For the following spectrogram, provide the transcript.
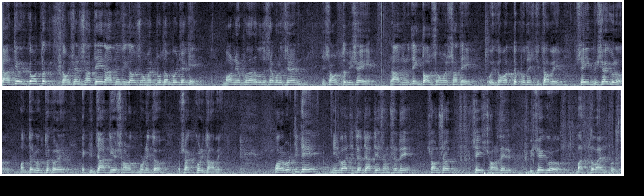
জাতীয় ঐক্যমত্য কমিশনের সাথে রাজনৈতিক দলসমূহের প্রথম বৈঠকে মাননীয় প্রধান উপদেষ্টা বলেছিলেন যে সমস্ত বিষয়ে রাজনৈতিক দলসমূহের সাথে ঐকমত্য প্রতিষ্ঠিত হবে, সেই বিষয়গুলো অন্তর্ভুক্ত করে একটি জাতীয় সনদ প্রণীত ও স্বাক্ষরিত হবে। পরবর্তীতে নির্বাচিত জাতীয় সংসদে সংসদ সেই সনদের বিষয়গুলো বাস্তবায়ন করবে।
